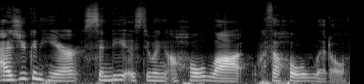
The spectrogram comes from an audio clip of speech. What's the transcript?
As you can hear, Cindy is doing a whole lot with a whole little.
